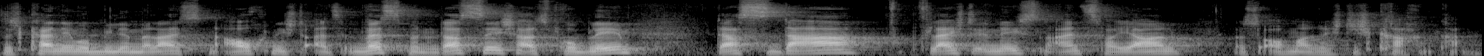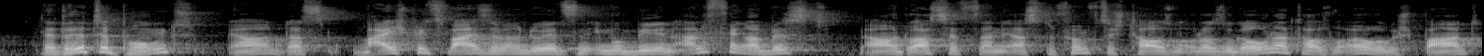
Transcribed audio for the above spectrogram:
sich keine Immobilie mehr leisten, auch nicht als Investment. Und das sehe ich als Problem, dass da vielleicht in den nächsten ein, zwei Jahren es auch mal richtig krachen kann. Der dritte Punkt, ja, dass beispielsweise, wenn du jetzt ein Immobilienanfänger bist ja, und du hast jetzt deine ersten 50.000 oder sogar 100.000 Euro gespart,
